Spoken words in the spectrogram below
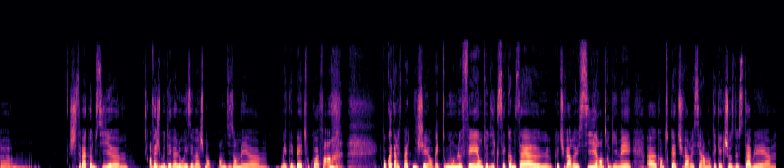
je sais pas comme si en fait je me dévalorisais vachement en me disant mais mais t'es bête ou quoi enfin pourquoi t'arrives pas à te nicher en fait? Tout le monde le fait, on te dit que c'est comme ça euh, que tu vas réussir, entre guillemets, euh, qu'en tout cas tu vas réussir à monter quelque chose de stable et, euh,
